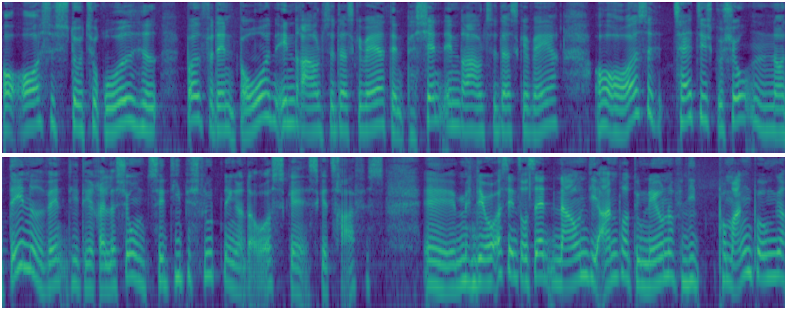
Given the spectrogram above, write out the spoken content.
og også stå til rådighed, både for den borgerinddragelse, der skal være, den patientinddragelse, der skal være, og også tage diskussionen, når det er nødvendigt i relation til de beslutninger, der også skal, skal træffes. Øh, men det er jo også interessant navne de andre, du nævner, fordi på mange punkter,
